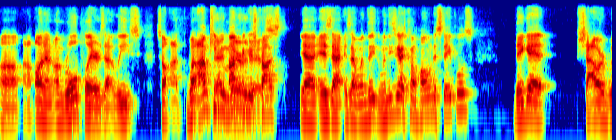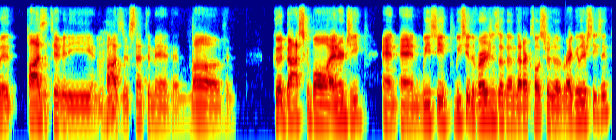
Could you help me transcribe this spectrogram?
uh, on on role players at least. So I, what I'm keeping my fingers crossed, yeah, is that is that when they when these guys come home to Staples, they get showered with positivity and mm-hmm. positive sentiment and love and good basketball energy. And and we see we see the versions of them that are closer to the regular season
